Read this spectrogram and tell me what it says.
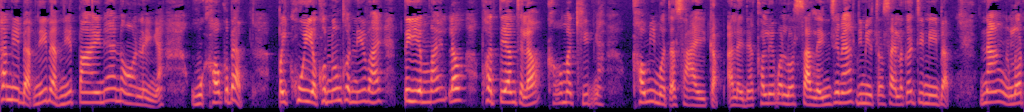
ถ้ามีแบบนี้แบบนี้ไปแน่นอนอะไรเงี้ยอ้เขาก็แบบไปคุยกับคนนู้นคนนี้ไว้ เตรียมไว้แล้วพอเตรียมเสร็จแล้วเขาก็มาคิดไง เขามีมอเตอร์ไซค์กับอะไรเนี่ยเขาเรียกว่ารถซาเล้งใช่ไหมมีมอเตอร์ไซค์แล้วก็จะมีแบบนั่งรถ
